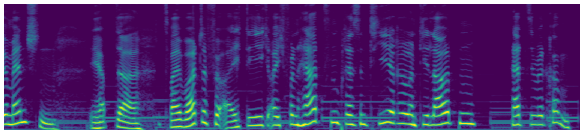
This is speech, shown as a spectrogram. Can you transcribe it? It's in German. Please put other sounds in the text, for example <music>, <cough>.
Liebe Menschen, ihr habt da zwei Worte für euch, die ich euch von Herzen präsentiere und die lauten Herzlich willkommen.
